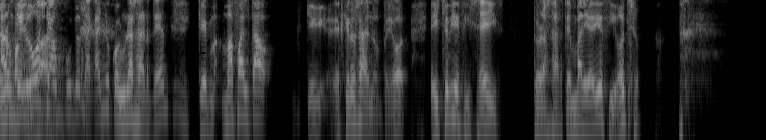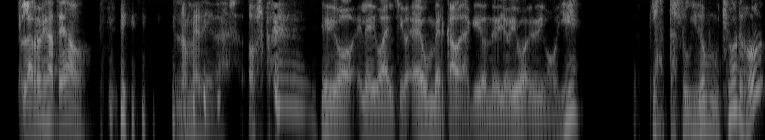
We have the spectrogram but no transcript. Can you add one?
Aunque luego sea un puto tacaño con una sartén que me ha faltado que es que no sabe lo peor. He dicho 16, pero la sartén valía 18. ¿La has regateado? No me digas, Oscar. Yo digo, le digo al chico, es un mercado de aquí donde yo vivo. Y digo, oye, ya te ha subido mucho, ¿no?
